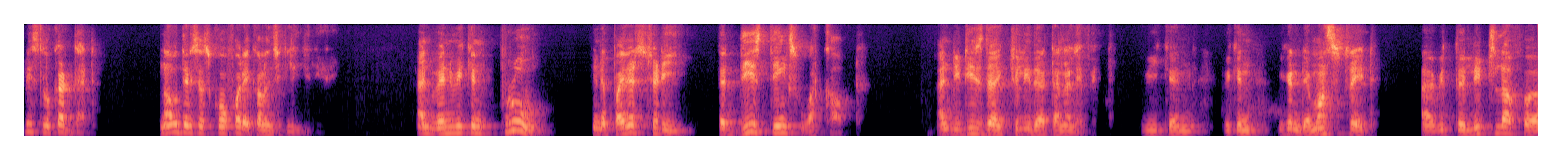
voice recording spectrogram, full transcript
Please look at that. Now there is a scope for ecological engineering. And when we can prove in a pilot study that these things work out, and it is the actually the tunnel effect, we can we can we can demonstrate uh, with a little of uh,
